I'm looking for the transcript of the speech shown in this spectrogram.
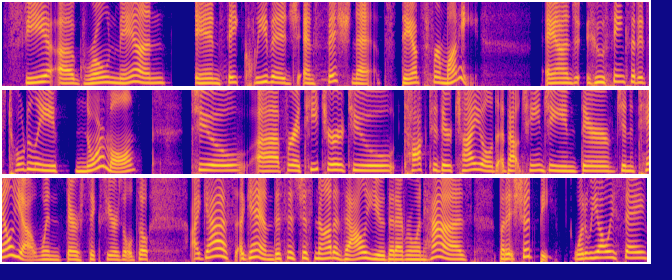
see a grown man in fake cleavage and fishnets dance for money and who think that it's totally normal to uh, for a teacher to talk to their child about changing their genitalia when they're six years old. So I guess again, this is just not a value that everyone has, but it should be. What do we always say?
